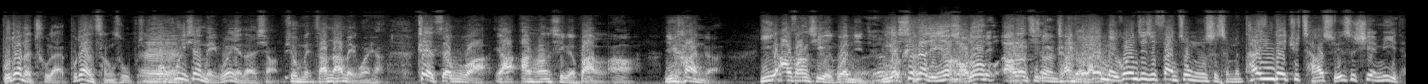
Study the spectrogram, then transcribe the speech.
不断的出来，不断的层出不穷。嗯我估计现在美国人也在想，就美咱们拿美国人想，这次要不把呀阿桑奇给办了啊，你看着。一阿桑奇给关进去，你看现在已经有好多阿桑奇的人站出来美国人这次犯众怒是什么？他应该去查谁是泄密的。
